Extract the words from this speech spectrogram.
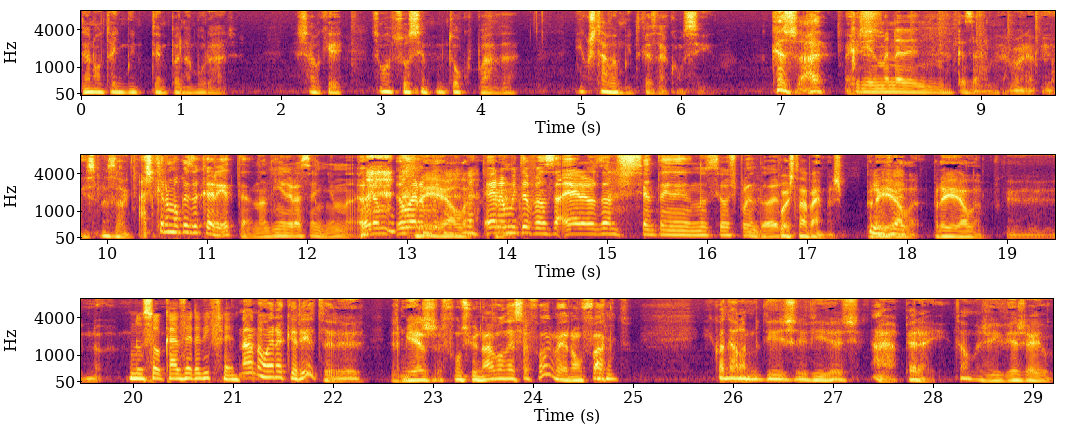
Eu não tenho muito tempo para namorar. Sabe o que é? Sou uma pessoa sempre muito ocupada e gostava muito de casar consigo. Casar? É Queria de maneira nenhuma casar-me. Agora eu disse: Mas olha, Acho que era uma coisa careta, não tinha graça nenhuma. Eu era, eu era, Para ela. era muito avançado, era os anos 60 no seu esplendor. pois está bem, mas para Exato. ela, para ela, porque. não- No seu caso era diferente. Não, não era careta. As mulheres funcionavam dessa forma, era um facto. E quando ela me diz vives, ah, espera aí, então, mas viver já eu.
